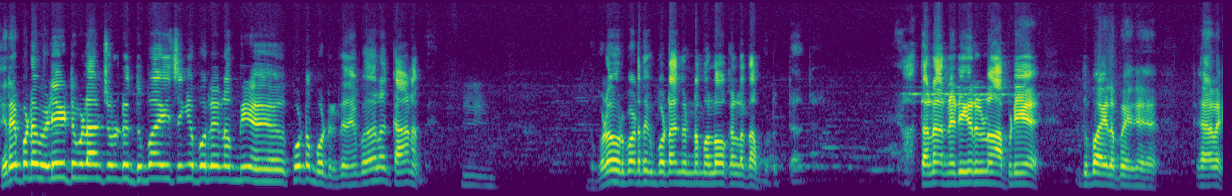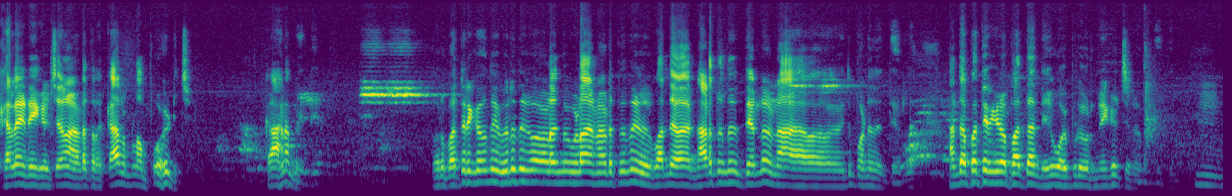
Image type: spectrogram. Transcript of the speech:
திரைப்பட வெளியீட்டு விழான்னு சொல்லிட்டு துபாய் சிங்கப்பூர்ல எல்லாம் மீ- கூட்டம் போட்டுக்கிட்டது. இப்போ அதெல்லாம் காணுமே. இப்போ கூட ஒரு படத்துக்கு போட்டாங்க நம்ம லோக்கலில் தான் போட்டுக்கிட்டாங்க. அத்தனை நடிகர்களும் அப்படியே துபாயில் போய் கலை நிகழ்ச்சியெல்லாம் நடத்துகிற காலமெல்லாம் போயிடுச்சு. காணாம இல்லை ஒரு பத்திரிக்கை வந்து விருது வழங்கு விழா நடத்துது வந்த நடத்துனதுன்னு தெரியல நான் இது பண்ணதுன்னு தெரியல. அந்த பத்திரிக்கையில் பார்த்தா ஓ, இப்படி ஒரு நிகழ்ச்சி நடந்தது. ம்.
